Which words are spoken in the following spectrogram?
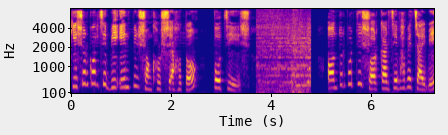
কিশোরগঞ্জে বিএনপির সংঘর্ষে আহত পঁচিশ। অন্তর্বর্তী সরকার যেভাবে চাইবে,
